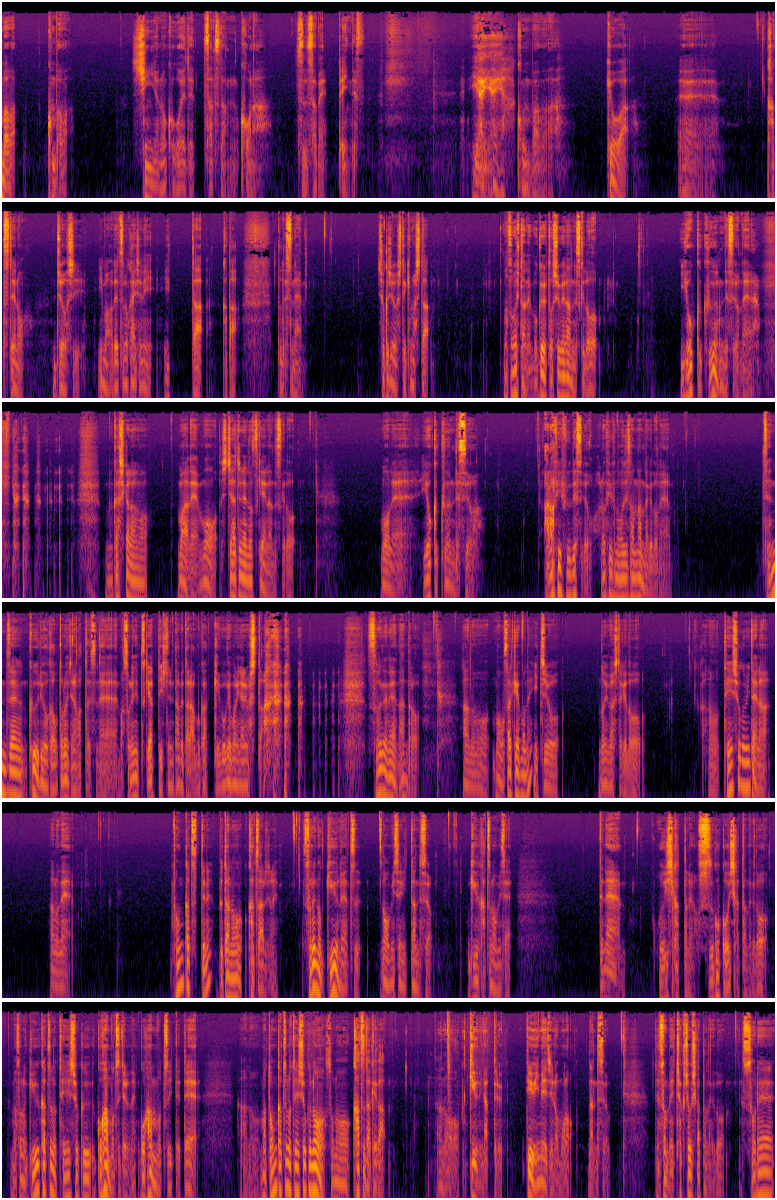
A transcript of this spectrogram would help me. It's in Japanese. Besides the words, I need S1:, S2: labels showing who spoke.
S1: こんばんは。こんばんは。深夜の小声で雑談コーナー、鈴雨レインです。いやいやいや、こんばんは。今日は、えー、かつての上司、今は別の会社に行った方とですね、食事をしてきました。まあその人はね、僕より年上なんですけど、よく食うんですよね。昔からの、まあね、もう7、8年の付き合いなんですけど、もうね、よく食うんですよ。アラフィフですよ。アラフィフのおじさんなんだけどね、全然食う量が衰えてなかったですね。まあそれに付き合って一緒に食べたら僕はゲボゲボになりました。それでね、なんだろう。あの、まあお酒もね、一応飲みましたけど、あの、定食みたいな、あのね、とんかつってね、豚のカツあるじゃない？それの牛のやつのお店に行ったんですよ。牛カツのお店。でね、美味しかったのよ。すごく美味しかったんだけど、まあ、その牛カツの定食、ご飯もついてるね。ご飯もついてて、あの、まあ、とんかつの定食のそのカツだけが、あの、牛になってるっていうイメージのものなんですよ。で、それめちゃくちゃ美味しかったんだけど、それ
